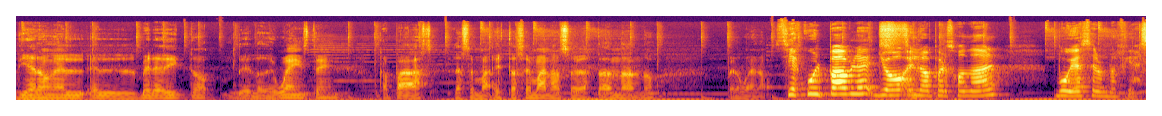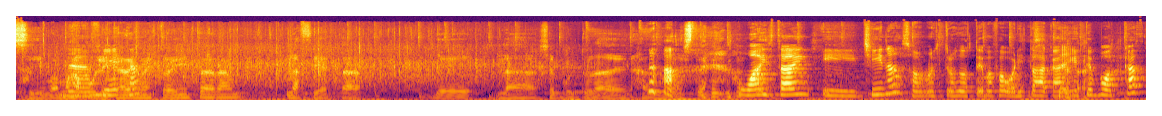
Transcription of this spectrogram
dieron el, el veredicto de lo de Weinstein. Capaz la sema- esta semana se la están dando. Pero bueno, Si es culpable, yo en lo personal voy a hacer una fiesta. sí, vamos a publicar fiesta. en nuestro Instagram la fiesta de la sepultura de Harvey Weinstein. Weinstein y China son nuestros dos temas favoritos acá en este podcast.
